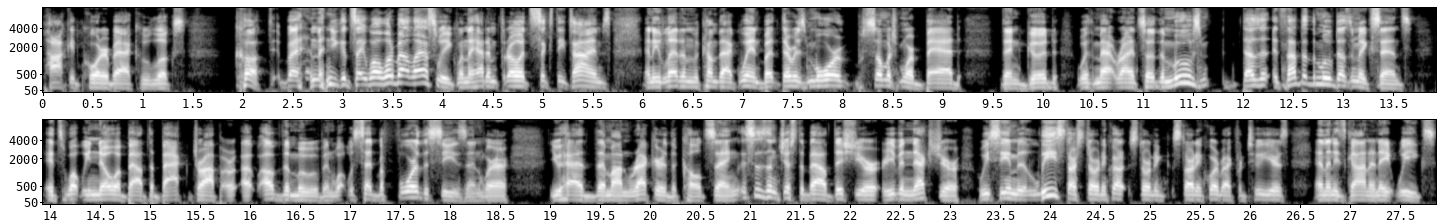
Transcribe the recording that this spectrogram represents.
pocket quarterback who looks cooked. But and then you could say, well, what about last week when they had him throw it 60 times and he let him come back win? But there was more, so much more bad than good with Matt Ryan. So the moves doesn't. It's not that the move doesn't make sense. It's what we know about the backdrop uh, of the move and what was said before the season, where you had them on record, the Colts saying this isn't just about this year or even next year. We see him at least our starting starting starting quarterback for two years, and then he's gone in eight weeks.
